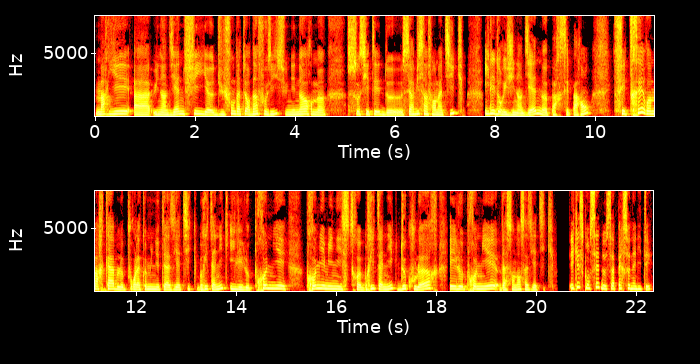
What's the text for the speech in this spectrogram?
marié à une indienne, fille du fondateur d'Infosys, une énorme société de services informatiques. Il est d'origine indienne par ses parents. Fait très remarquable pour la communauté asiatique britannique. Il est le premier premier ministre britannique de couleur et le premier d'ascendance asiatique. Et qu'est-ce qu'on sait de sa personnalité?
